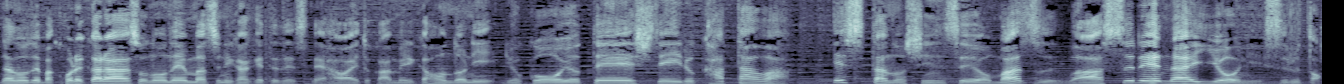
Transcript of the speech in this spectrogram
なので、ま、これからその年末にかけてですねハワイとかアメリカ本土に旅行を予定している方はエスタの申請をまず忘れないようにすると。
